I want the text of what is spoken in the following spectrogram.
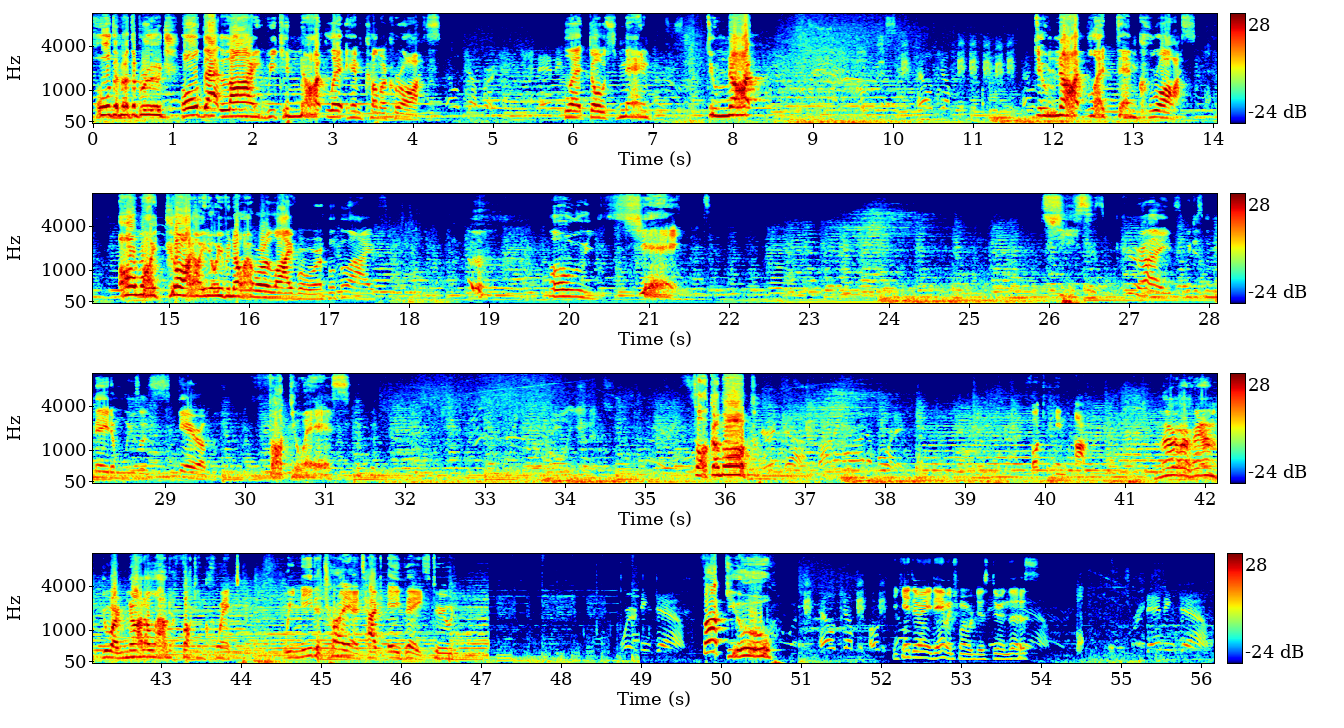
Hold him at the bridge! Hold that line! We cannot let him come across! Hell jumpers standing. Let those men... Do not... Do not let them cross! Oh my god, I don't even know how we're alive, but we're alive. Holy shit! Jesus Christ, we just made him lose a scarab. Fuck your ass! Fuck him up! Fuck him up. Murder him! You are not allowed to fucking quit. We need to try and attack A base, dude. We're getting down. Fuck you! Hell jump. He can't do any damage when we're just doing this. down. Standing down.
